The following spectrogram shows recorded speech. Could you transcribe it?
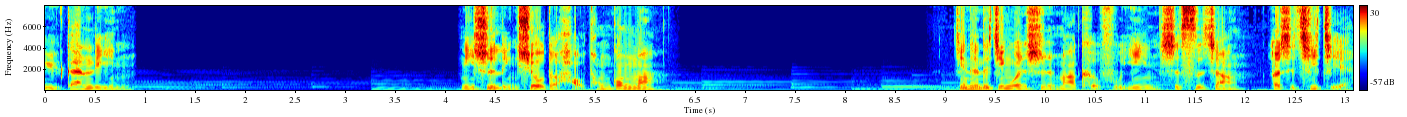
语甘霖，你是领袖的好同工吗？今天的经文是马可福音十四章二十七节。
